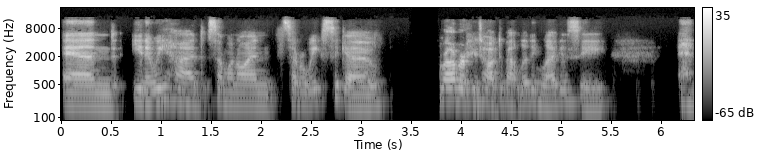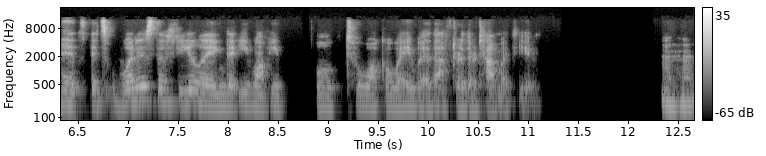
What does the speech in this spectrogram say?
And, you know, we had someone on several weeks ago, Robert, who talked about living legacy. And it's it's what is the feeling that you want people to walk away with after their time with you? Mm-hmm.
